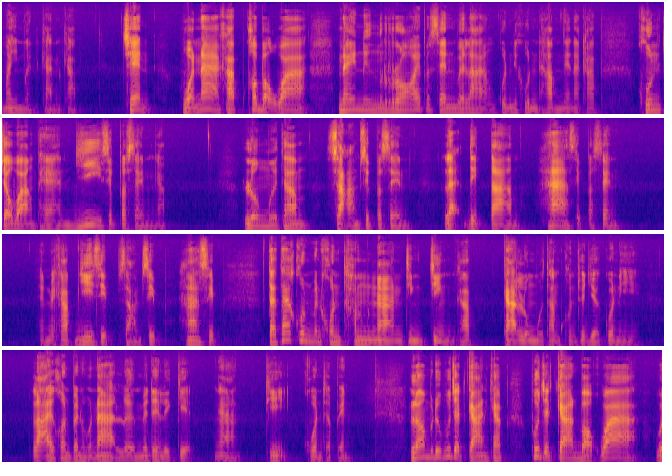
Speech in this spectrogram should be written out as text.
ไม่เหมือนกันครับ เช่น หัวหน้าครับเขาบอกว่าใน 100%เวลาของคุณที่คุณทำเนี่ยนะครับ คุณจะวางแผน 20%ครับ ลงมือทำ30%และติดตาม 50%เห็นไหมครับ 20 30 50 แต่ถ้าคุณเป็นคนทำงานจริง ๆ ครับ การลงมือทำคุณจะเยอะกว่านี้ หลายคนเป็นหัวหน้าเลยไม่ได้เลเกตงานที่ควรจะเป็นลองไปดูผู้จัดการครับ ผู้จัดการบอกว่าเว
